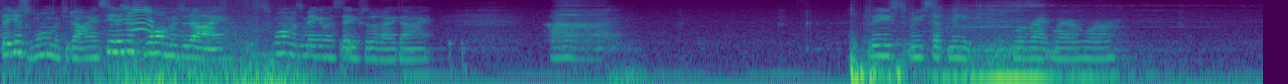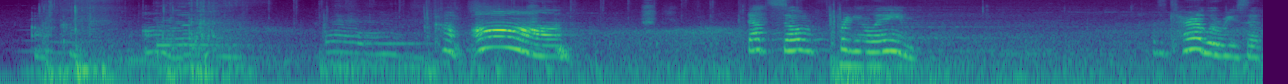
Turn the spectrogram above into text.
They just want me to die. See, they just want me to die. They just want me to make a mistake so that I die. Please reset me to right where I were. Oh, come on. Come on! That's so freaking lame. That's a terrible reset.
